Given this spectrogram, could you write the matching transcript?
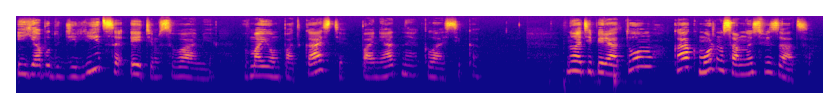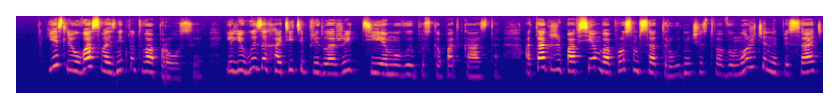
и я буду делиться этим с вами в моем подкасте «Понятная классика». Ну а теперь о том, как можно со мной связаться. Если у вас возникнут вопросы или вы захотите предложить тему выпуска подкаста, а также по всем вопросам сотрудничества, вы можете написать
